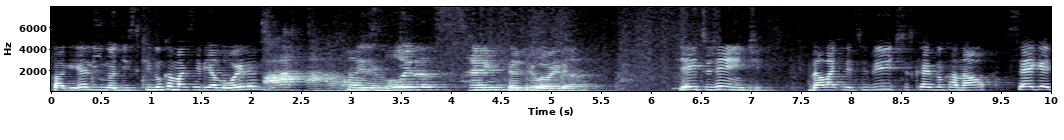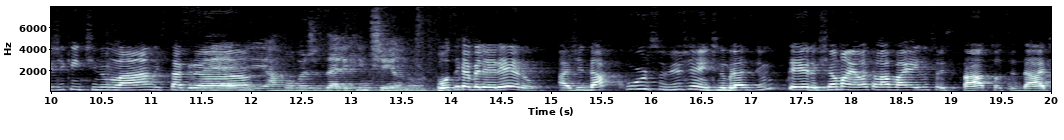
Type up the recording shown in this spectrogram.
Paguei a língua, disse que nunca mais seria loira. Ah, Ai, eu- loira sempre, Sempre loira. E é isso, gente. Dá like nesse vídeo, se inscreve no canal, segue a Gi Quintino lá no Instagram. Segue, arroba Gisele Quintino. Você cabeleireiro, a Gi dá curso, viu, gente? No Brasil inteiro. Chama ela que ela vai aí no seu estado, sua cidade.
